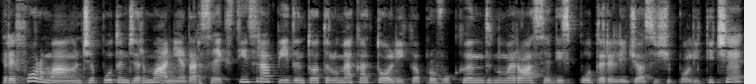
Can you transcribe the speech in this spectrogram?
Reforma a început în Germania, dar s-a extins rapid în toată lumea catolică, provocând numeroase dispute religioase și politice,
